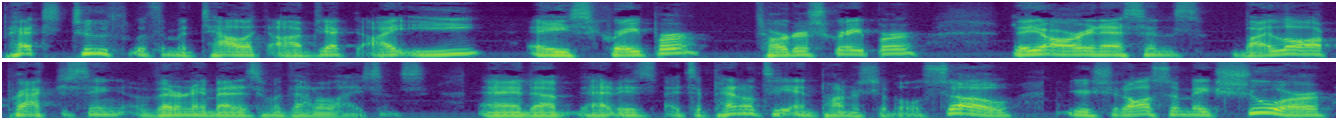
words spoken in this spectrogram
pet's tooth with a metallic object, i.e., a scraper, tartar scraper, they are in essence, by law, practicing veterinary medicine without a license. And uh, that is, it's a penalty and punishable. So you should also make sure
